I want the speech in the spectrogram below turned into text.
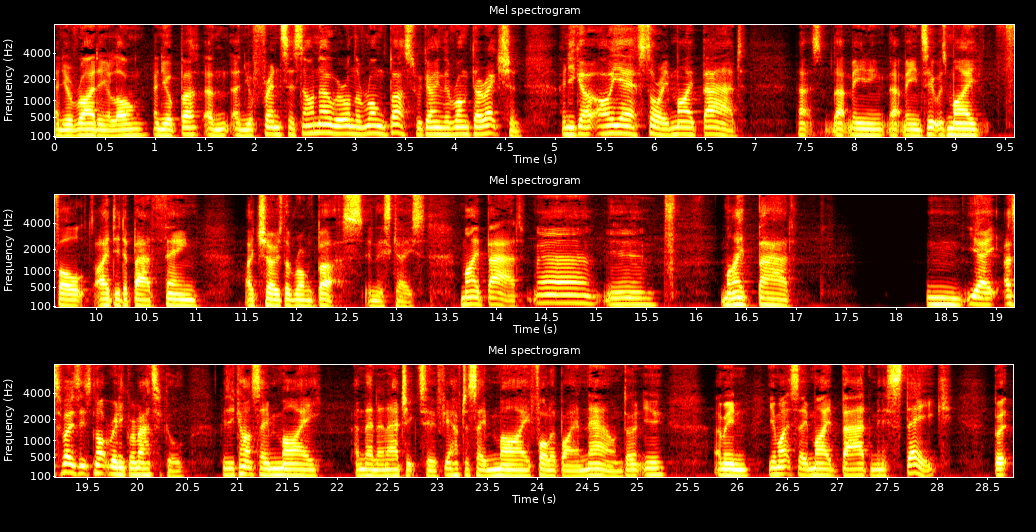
and you're riding along and your bus and, and your friend says, "Oh no, we're on the wrong bus. We're going the wrong direction." And you go, "Oh yeah, sorry, my bad." That's that meaning that means it was my fault. I did a bad thing. I chose the wrong bus in this case. My bad. Uh, yeah. My bad. Mm, yeah, I suppose it's not really grammatical because you can't say my and then an adjective. You have to say my followed by a noun, don't you? I mean, you might say my bad mistake, but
